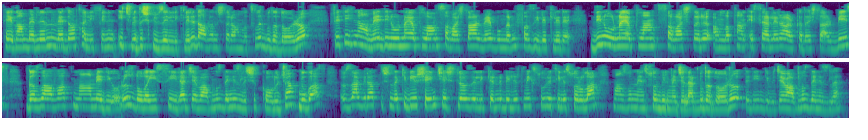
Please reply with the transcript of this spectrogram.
peygamberlerin ve dört halifenin iç ve dış güzellikleri, davranışları anlatılır. Bu da doğru. Fetihname, din uğruna yapılan savaşlar ve bunların faziletleri. Din uğruna yapılan savaşları anlatan eserleri arkadaşlar biz Gazavatname diyoruz. Dolayısıyla cevabımız Denizli şıkkı olacak. Lugaz, özel bir ad dışındaki bir şeyin çeşitli özelliklerini belirtmek suretiyle sorulan manzum mensur bilmeceler. Bu da doğru. Dediğim gibi cevabımız Denizli.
